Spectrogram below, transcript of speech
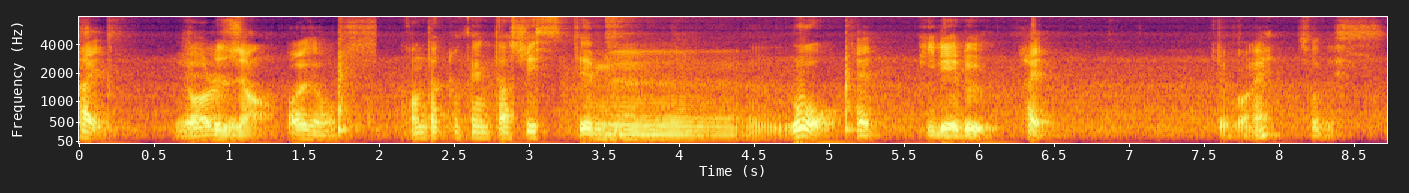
はい。やるじゃんありがとうございます。コンタクトセンターシステムをはい入れるはい。ってことねそうです。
